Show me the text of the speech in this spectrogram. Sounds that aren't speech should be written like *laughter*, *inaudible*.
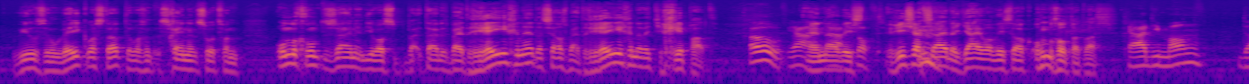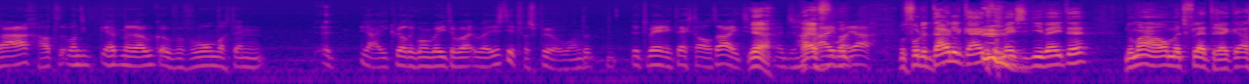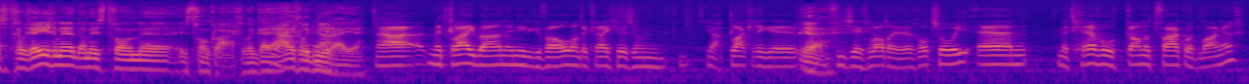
Wheels and Wake was dat. Er was een, scheen een soort van ondergrond te zijn en die was bij, tijdens bij het regenen, dat zelfs bij het regenen dat je grip had. Oh, ja, en nou ja, wist, klopt. Richard zei dat jij wel wist welke ondergrond dat was. Ja, die man daar had, want ik heb me daar ook over verwonderd en ja, ik wilde gewoon weten, wat, wat is dit voor spul? Want het, het werkt echt altijd. Ja. Dus Ja, hij, hij Want voor de duidelijkheid, voor mensen die het niet weten, normaal met flat trekken, als het gaat regenen, dan is het gewoon, eh, is het gewoon klaar. Dan kan je Ja, eigenlijk niet rijden. nou ja, met kleibaan in ieder geval, want dan krijg je zo'n ja, plakkerige, vieze, gladde rotzooi. En met gravel kan het vaak wat langer.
